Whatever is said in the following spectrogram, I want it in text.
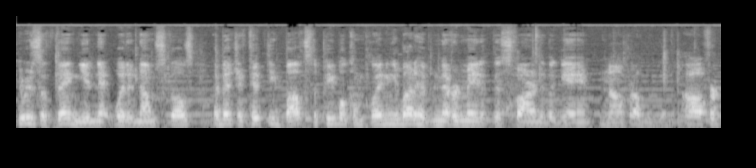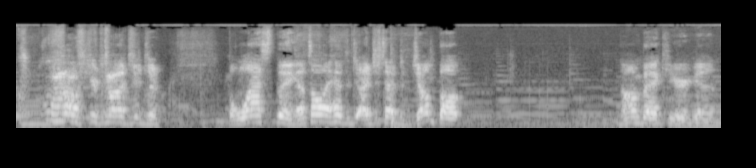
Here's the thing, you nitwitted numbskulls. I bet you 50 bucks the people complaining about it have never made it this far into the game. No, probably. Oh, for the last thing. That's all I had to. do. I just had to jump up. Now I'm back here again.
